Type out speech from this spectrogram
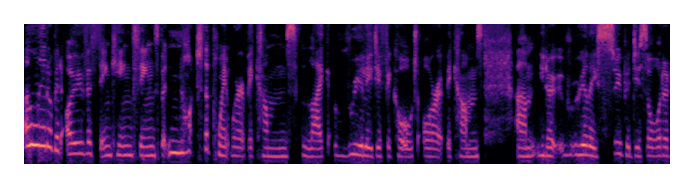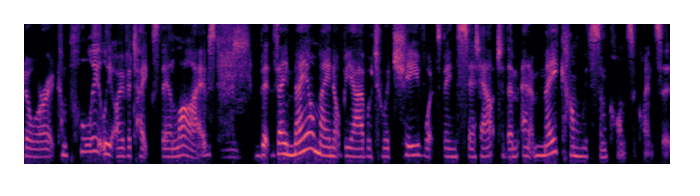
a little bit overthinking things, but not to the point where it becomes like really difficult or it becomes, um, you know, really super disordered or it completely overtakes their lives. Mm. But they may or may not be able to achieve what's been set out to them and it may come with some consequences.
